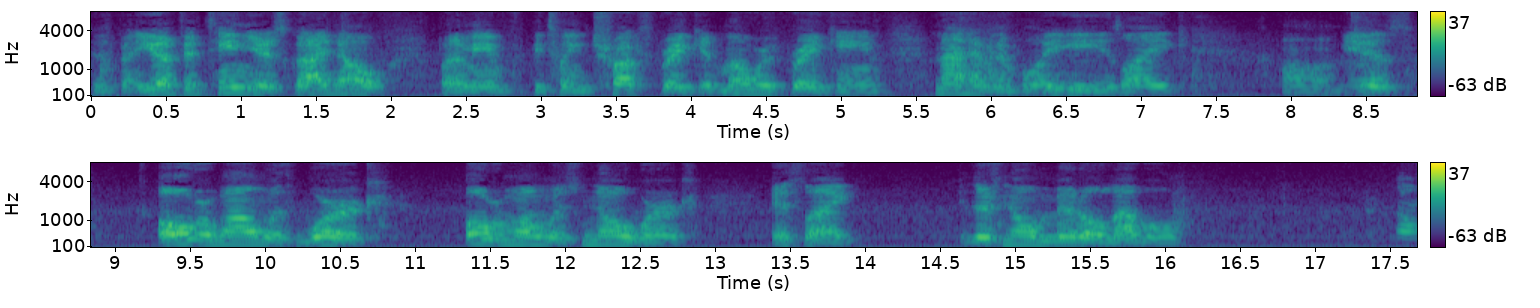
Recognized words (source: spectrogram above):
It's been, you have 15 years, I know. But I mean, between trucks breaking, mowers breaking, not having employees, like um, Yeah. just overwhelmed with work, overwhelmed with no work. It's like there's no middle level. No.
